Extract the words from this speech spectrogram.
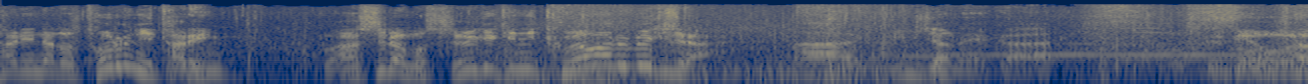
張りなど取るに足りん。わしらも襲撃に加わるべきじゃ。まあいいじゃねえか。首をもら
